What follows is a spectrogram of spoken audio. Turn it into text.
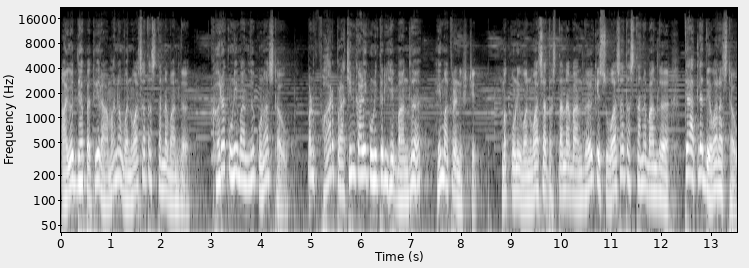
अयोध्यापती रामानं वनवासात असताना बांधलं. खरं कुणी बांधलं कुणाच ठाऊ पण फार प्राचीन काळी कुणीतरी हे बांधलं हे मात्र निश्चित. मग कोणी वनवासात असताना बांधलं की सुवासात असताना बांधलं ते आतल्या देवालाच ठाऊ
